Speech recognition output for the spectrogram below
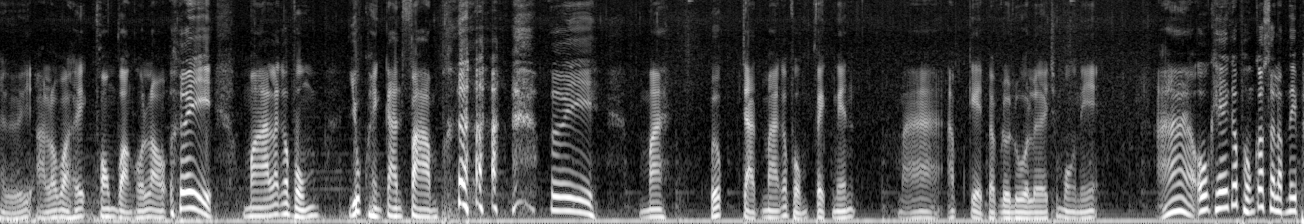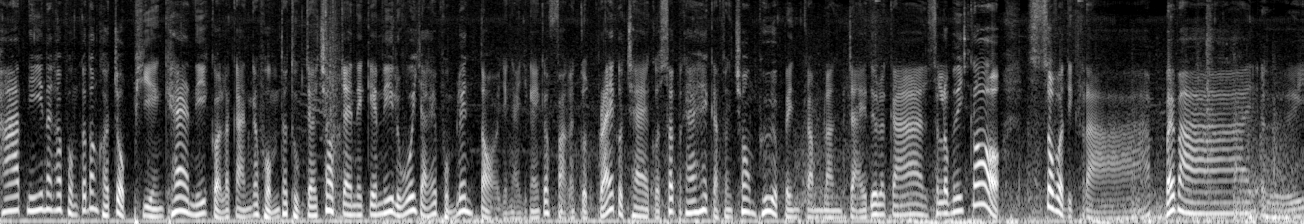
เฮ้ยอะเราว่าเฮ้ยความหวังของเรา เฮ้ย มาแล้วครับผมยุคแห่งการฟาร์ม เฮ้ย มาปุ๊บจัดมาครับผมซีเมนต์มาอัปเกรดแบบรัวๆเลยชั่วโมงนี้ อ่าโอเคครับผมก็สำหรับใน part นี้นะครับผมก็ต้องขอจบเพียงแค่นี้ก่อนละกันครับผมถ้าถูกใจชอบใจในเกมนี้หรือว่าอยากให้ผมเล่นต่อยังไงยังไงก็ฝากกันกดไลค์กดแชร์กด subscribe ให้กับทางช่องเพื่อเป็นกำลังใจด้วยละกันสำหรับวันนี้ก็สวัสดีครับบ๊ายบายยเอ้ย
